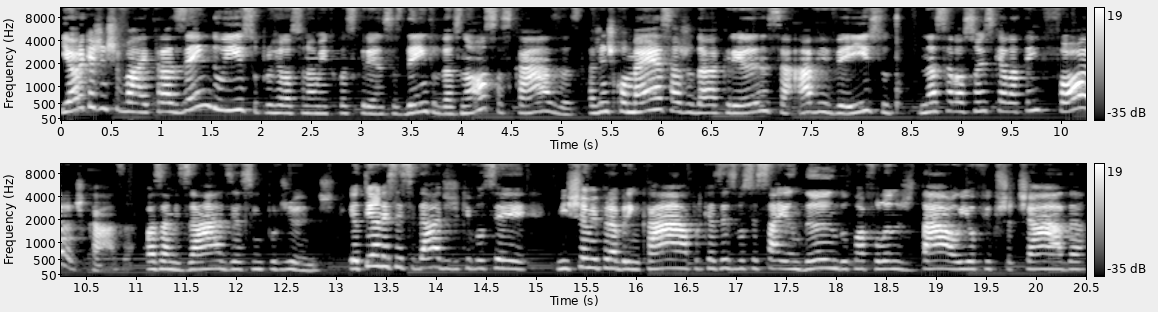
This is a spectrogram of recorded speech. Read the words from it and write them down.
E a hora que a gente vai trazendo isso para o relacionamento com as crianças dentro das nossas casas, a gente começa a ajudar a criança a viver isso nas relações que ela tem fora de casa, com as amizades e assim por diante. Eu tenho a necessidade de que você me chame para brincar, porque às vezes você sai andando com a fulano de tal e eu fico chateada.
